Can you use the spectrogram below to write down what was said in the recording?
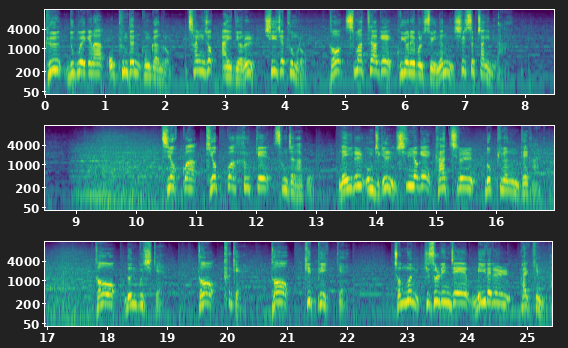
그 누구에게나 오픈된 공간으로 창의적 아이디어를 시제품으로 더 스마트하게 구현해 볼 수 있는 실습장입니다. 지역과 기업과 함께 성장하고 내일을 움직일 실력의 가치를 높이는 대학. 더 눈부시게, 더 크게, 더 깊이 있게 전문 기술 인재의 미래를 밝힙니다.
